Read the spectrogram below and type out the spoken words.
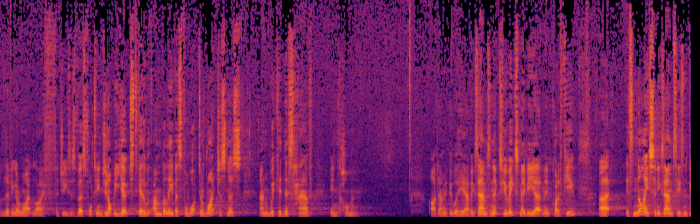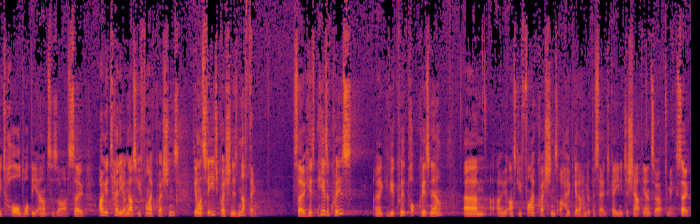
with living a right life for Jesus. Verse 14 Do not be yoked together with unbelievers, for what do righteousness and wickedness have in common? Oh, how many people here have exams in the next few weeks? Maybe, uh, maybe quite a few. Uh, it's nice in exam season to be told what the answers are. So I'm going to tell you, I'm going to ask you five questions. The answer to each question is nothing. So here's, here's a quiz. I'm going to give you a quiz, pop quiz now. Um, I'm going to ask you five questions. I hope you get 100%. Okay, you need to shout the answer out to me. So,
